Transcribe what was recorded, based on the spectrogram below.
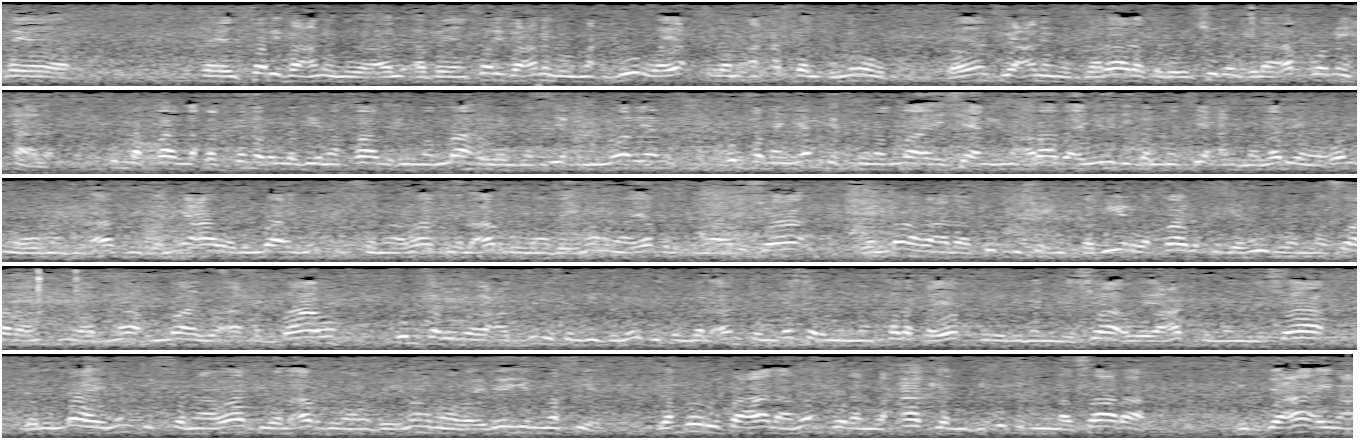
فينصرف عنهم فينصرف عنهم المحذور ويحصل من أحب الأمور. وينفي عنهم الضلالة ويرشدهم إلى أقوم حاله ثم قال لقد كفر الذين قالوا إن الله هو المسيح ابن مريم. قل فمن يملك من الله شيئا إن أراد أن يهلك المسيح ابن مريم وامه ومن في الأرض جميعا ولله ملك السماوات والأرض وما بينهما يخلق ما يشاء والله على كل شيء قدير. وقالت اليهود والنصارى نحن أبناء الله وأحباؤه. قل فلما يعذبكم بذنوبكم بل أنتم بشر ممن خلق يغفر لمن يشاء ويعذب من يشاء ولله ملك السماوات والأرض وما بينهما وإليه المصير. يقول تعالى مخبرا وحاكيا بكتب النصارى ادعاء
